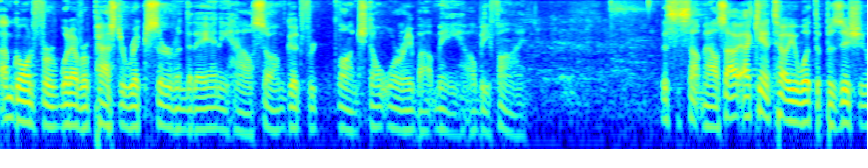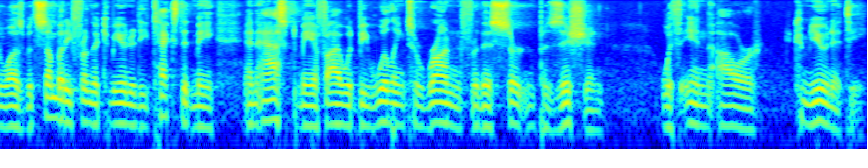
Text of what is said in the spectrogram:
I'm going for whatever Pastor Rick's serving today, anyhow, so I'm good for lunch. Don't worry about me. I'll be fine. This is something else. I, I, can't tell you what the position was, but somebody from the community texted me and asked me if I would be willing to run for this certain position within our community.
